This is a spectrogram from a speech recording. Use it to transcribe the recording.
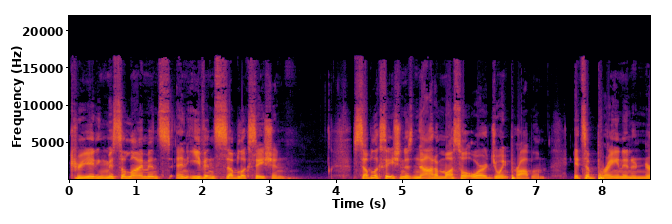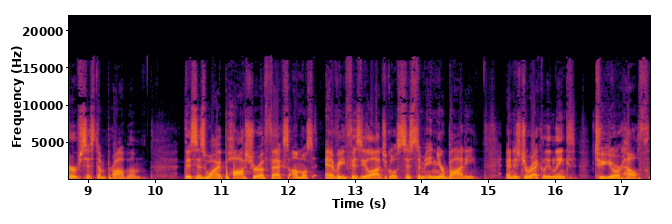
creating misalignments and even subluxation. Subluxation is not a muscle or a joint problem, it's a brain and a nerve system problem. This is why posture affects almost every physiological system in your body and is directly linked to your health.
